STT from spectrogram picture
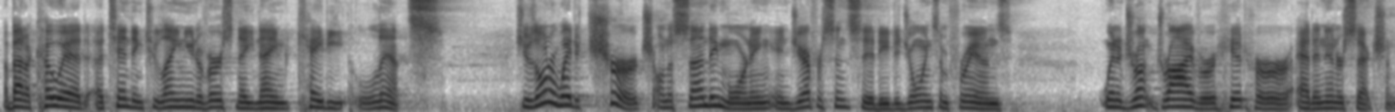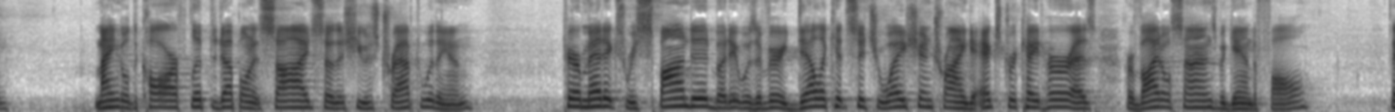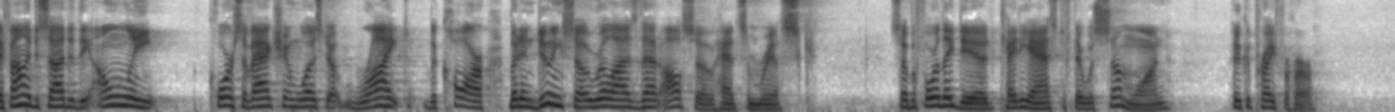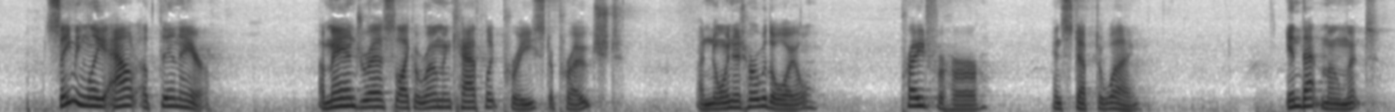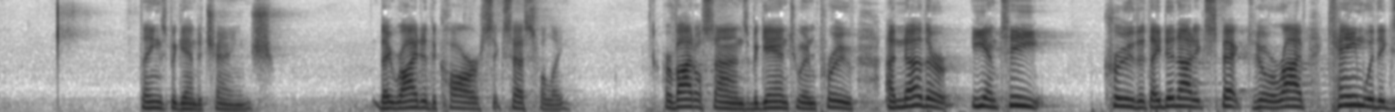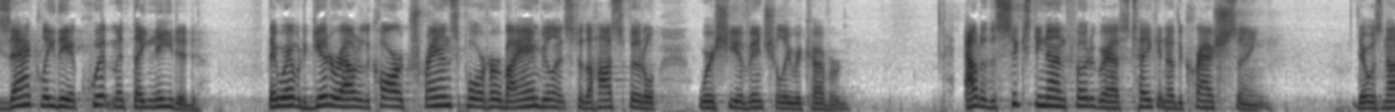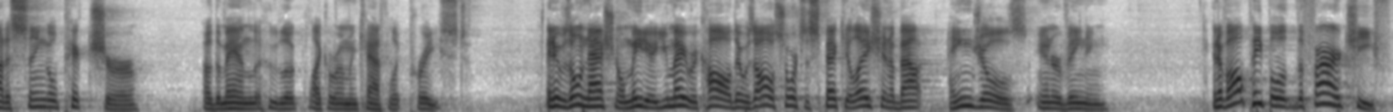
about a co ed attending Tulane University named Katie Lentz. She was on her way to church on a Sunday morning in Jefferson City to join some friends when a drunk driver hit her at an intersection. Mangled the car, flipped it up on its side so that she was trapped within. Paramedics responded, but it was a very delicate situation, trying to extricate her as her vital signs began to fall. They finally decided the only course of action was to right the car, but in doing so, realized that also had some risk. So before they did, Katie asked if there was someone who could pray for her. Seemingly out of thin air, a man dressed like a Roman Catholic priest approached, anointed her with oil, prayed for her, and stepped away. In that moment, things began to change. They righted the car successfully. Her vital signs began to improve. Another EMT crew that they did not expect to arrive came with exactly the equipment they needed. They were able to get her out of the car, transport her by ambulance to the hospital where she eventually recovered. Out of the 69 photographs taken of the crash scene, there was not a single picture of the man who looked like a Roman Catholic priest and it was on national media. You may recall there was all sorts of speculation about angels intervening. And of all people, the fire chief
